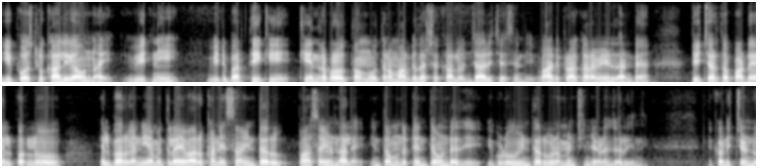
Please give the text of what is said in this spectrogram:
ఈ పోస్టులు ఖాళీగా ఉన్నాయి. వీటిని వీటి భర్తీకి కేంద్ర ప్రభుత్వం నూతన మార్గదర్శకాలు జారీ చేసింది. వాటి ప్రకారం ఏంటంటే టీచర్తో పాటు హెల్పర్లు హెల్పర్గా నియమితులయ్యేవారు కనీసం ఇంటర్ పాస్ అయి ఉండాలి. ఇంతకుముందు టెన్తే ఉండేది ఇప్పుడు ఇంటర్ కూడా మెన్షన్ చేయడం జరిగింది. ఇక్కడ ఇచ్చిండు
